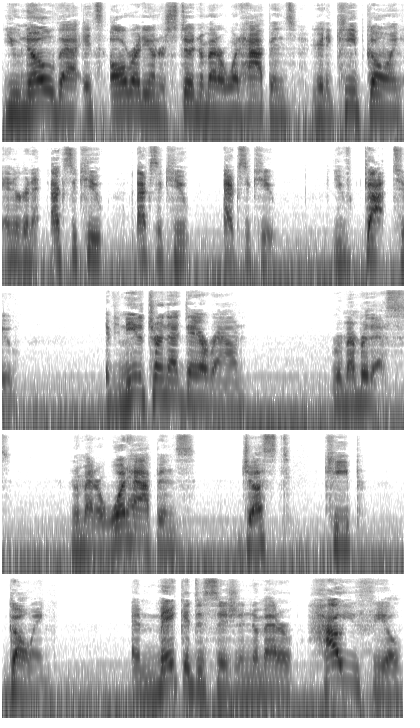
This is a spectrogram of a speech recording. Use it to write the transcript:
you know that it's already understood no matter what happens, you're going to keep going and you're going to execute, execute, execute. You've got to. If you need to turn that day around, remember this. No matter what happens, just keep going and make a decision no matter how you feel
